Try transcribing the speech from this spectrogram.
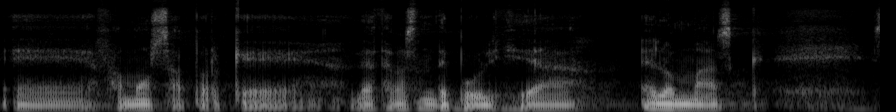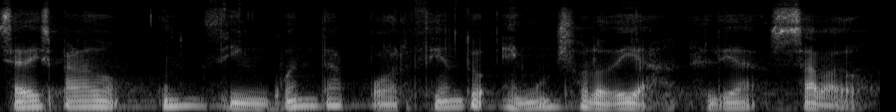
eh, famosa porque le hace bastante publicidad Elon Musk, se ha disparado un 50% en un solo día, el día sábado.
